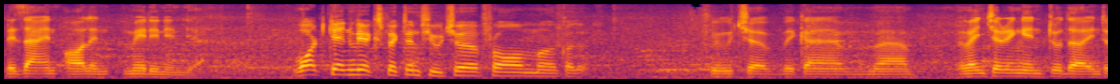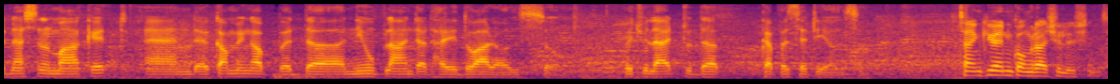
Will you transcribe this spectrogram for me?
designed all in made in India. What can we expect in future from uh, Kolors? Future become uh, venturing into the international market and uh, coming up with the new plant at Haridwar also, which will add to the capacity also. Thank you and congratulations.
